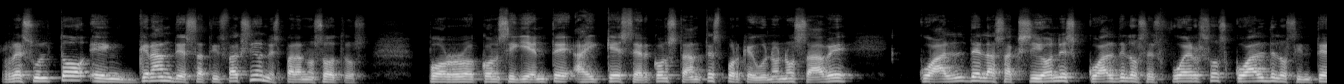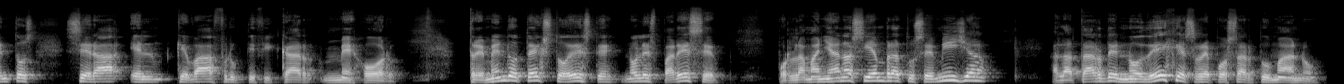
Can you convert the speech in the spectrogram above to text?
resultó en grandes satisfacciones para nosotros. Por consiguiente, hay que ser constantes porque uno no sabe cuál de las acciones, cuál de los esfuerzos, cuál de los intentos será el que va a fructificar mejor. Tremendo texto este, ¿no les parece? Por la mañana siembra tu semilla, a la tarde no dejes reposar tu mano,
